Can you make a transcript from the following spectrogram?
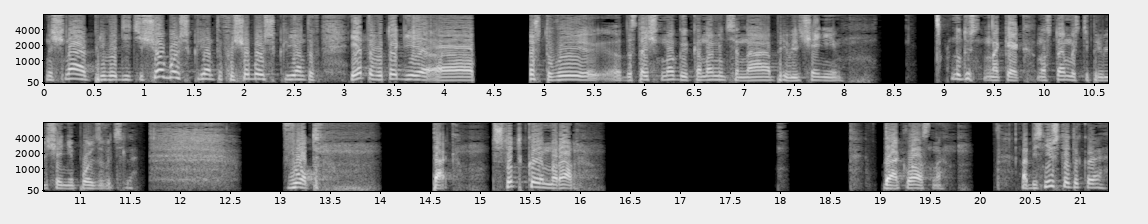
начинают приводить еще больше клиентов, еще больше клиентов. И это в итоге э, что вы достаточно много экономите на привлечении, ну то есть на КЭК, на стоимости привлечения пользователя. Вот. Так, что такое МРР? Да, классно. Объясни, что такое?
